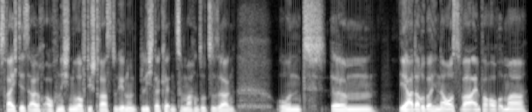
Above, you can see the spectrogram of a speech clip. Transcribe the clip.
es reicht jetzt auch, auch nicht nur auf die Straße zu gehen und Lichterketten zu machen, sozusagen. Und ähm, ja, darüber hinaus war einfach auch immer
